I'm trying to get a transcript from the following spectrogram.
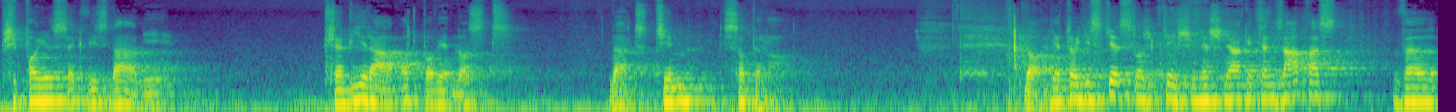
připojí se k vyznání, přebírá odpovědnost nad tím, co bylo. No, je to jistě složitější než nějaký ten zápas v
